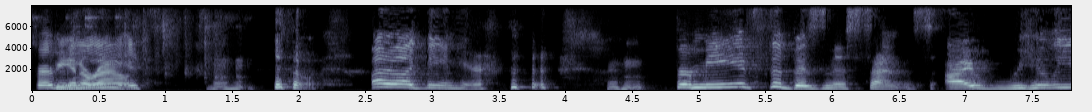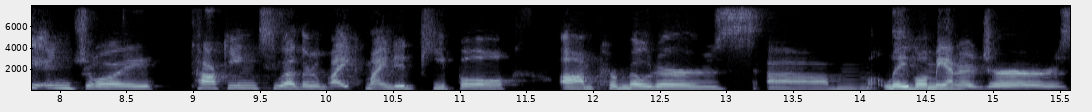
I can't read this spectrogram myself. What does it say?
for being me, around? It's, why do I like being here? For me, it's the business sense. I really enjoy talking to other like minded people, um, promoters, um, label managers,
